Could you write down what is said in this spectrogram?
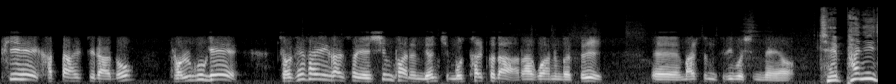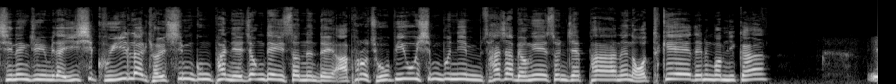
피해 갔다 할지라도, 결국에 저 세상에 가서의 심판은 면치 못할 거다라고 하는 것을 에, 말씀드리고 싶네요. 재판이 진행 중입니다. 29일 날 결심 공판 예정돼 있었는데 앞으로 조비오 신부님 사자 명예훼손 재판은 어떻게 되는 겁니까? 예,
